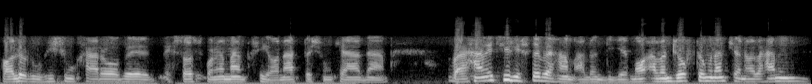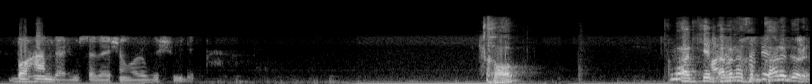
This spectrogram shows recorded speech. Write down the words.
حال روحیشون خرابه. احساس کنه من خیانت بهشون کردم. و همه چی ریخته به هم الان دیگه. ما الان جفتمونم کنار همین با هم داریم. صدای شما رو گوش میدیم. خب. که اولا خب کار داره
